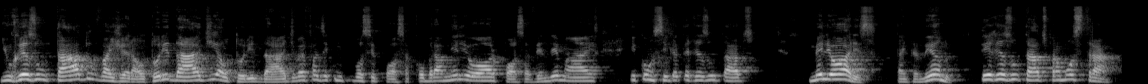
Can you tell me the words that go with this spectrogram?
E o resultado vai gerar autoridade, e a autoridade vai fazer com que você possa cobrar melhor, possa vender mais e consiga ter resultados melhores, tá entendendo? Ter resultados para mostrar.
